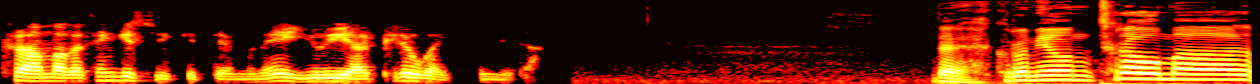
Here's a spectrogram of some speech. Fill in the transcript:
트라우마가 생길 수 있기 때문에 유의할 필요가 있습니다. 네, 그러면 트라우마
